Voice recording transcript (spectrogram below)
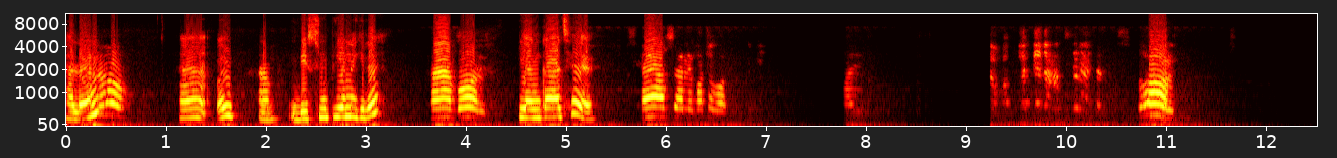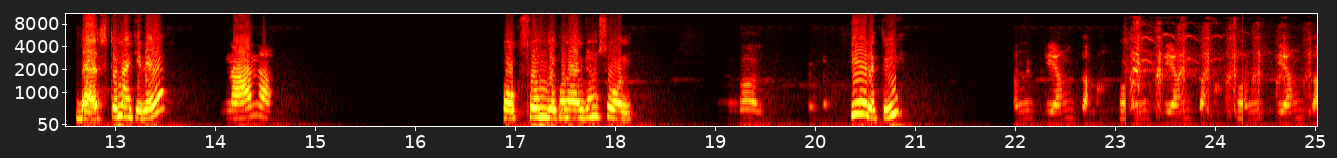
হ্যালো হ্যাঁ ওই বিষ্ণুপ্রিয়া নাকি রে? হ্যাঁ বল। প্রিয়াঙ্কা আছে? হ্যাঁ আছে আলে কথা বল। ব্যস্ত নাকি রে? না না। হোক শোন যে কোনো একজন শোন। বল। কে রে তুই? আমি প্রিয়াঙ্কা। আমি প্রিয়াঙ্কা। আমি প্রিয়াঙ্কা।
